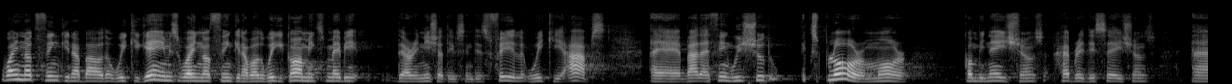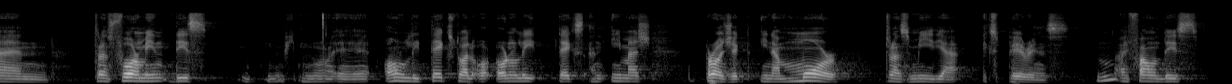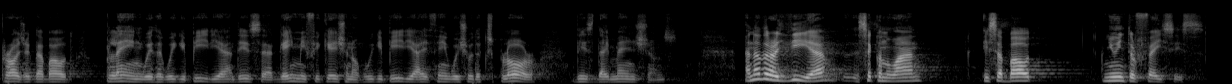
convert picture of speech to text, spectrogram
Why not thinking about wiki games? Why not thinking about wiki comics? Maybe there are initiatives in this field, wiki apps, uh, but I think we should explore more combinations, hybridizations, and transforming this uh, only textual or only text and image project in a more transmedia experience. Hmm? I found this project about playing with Wikipedia, this uh, gamification of Wikipedia, I think we should explore these dimensions. Another idea, the second one, is about new interfaces.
